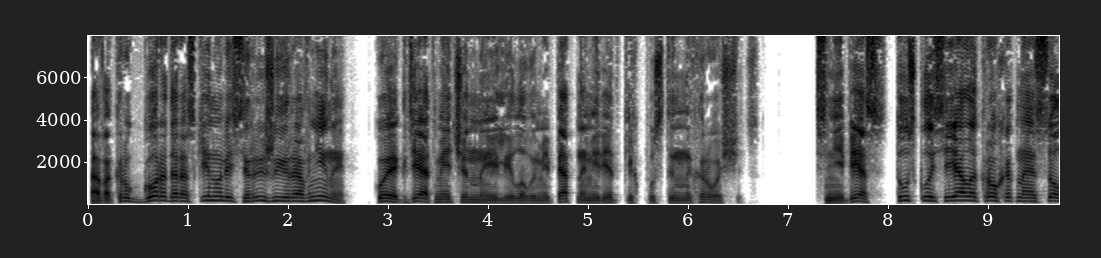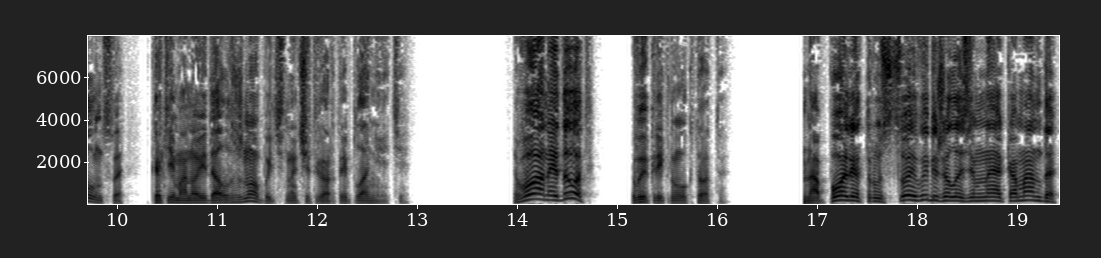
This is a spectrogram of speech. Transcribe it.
А вокруг города раскинулись рыжие равнины, кое-где отмеченные лиловыми пятнами редких пустынных рощиц. С небес тускло сияло крохотное солнце, каким оно и должно быть на четвертой планете. «Вон идут!» — выкрикнул кто-то. На поле трусцой выбежала земная команда,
